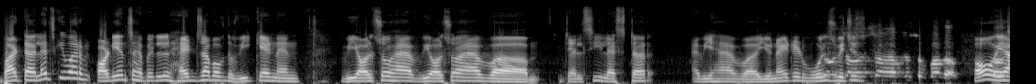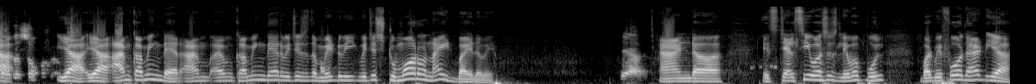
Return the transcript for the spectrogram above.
but uh, let's give our audience a little heads up of the weekend and we also have we also have um, chelsea leicester we have uh, united wolves which is also have the Oh yeah, yeah, yeah. I'm coming there. I'm I'm coming there, which is the midweek, which is tomorrow night, by the way. Yeah. And uh, it's Chelsea versus Liverpool. But before that, yeah.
